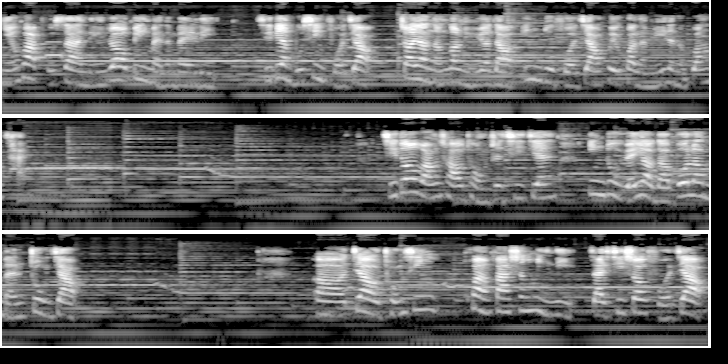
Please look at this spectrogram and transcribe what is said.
年画菩萨灵肉并美的魅力，即便不信佛教，照样能够领略到印度佛教绘画的迷人的光彩。吉多王朝统治期间，印度原有的波罗门众教，呃，教重新焕发生命力，在吸收佛教、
